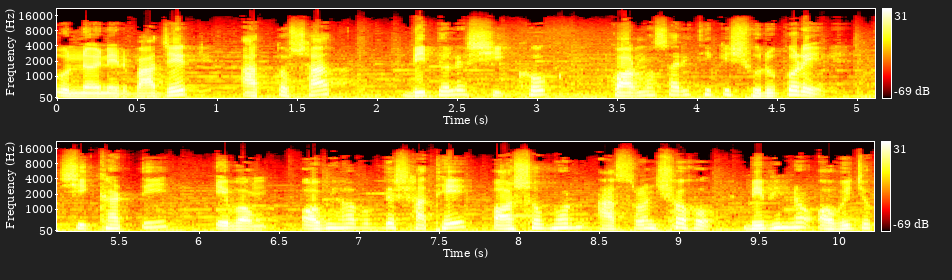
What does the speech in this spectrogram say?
উন্নয়নের বাজেট, আত্মসাৎ, বিদ্যালয়ের শিক্ষক, কর্মচারী থেকে শুরু করে শিক্ষার্থী এবং অভিভাবকদের সাথে অশোভন আচরণসহ বিভিন্ন অভিযোগ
